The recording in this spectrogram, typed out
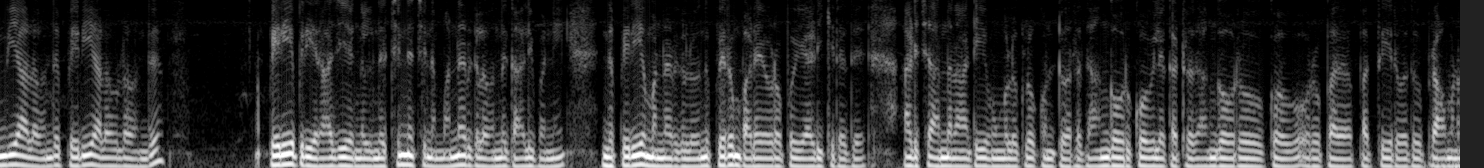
இந்தியாவில் வந்து பெரிய அளவில் வந்து பெரிய பெரிய ராஜ்யங்கள் இந்த சின்ன சின்ன மன்னர்களை வந்து காலி பண்ணி இந்த பெரிய மன்னர்கள் வந்து பெரும் படையோடு போய் அடிக்கிறது அடித்து அந்த நாட்டையும் இவங்களுக்குள்ளே கொண்டு வர்றது. அங்கே ஒரு கோவிலை கட்டுறது அங்கே ஒரு ஒரு ப பத்து இருபது பிராமண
